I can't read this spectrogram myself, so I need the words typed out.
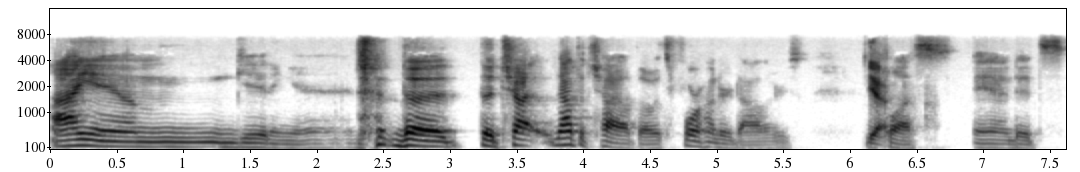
I am getting it. the the child, not the child though. It's four hundred dollars Yeah. plus, and it's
